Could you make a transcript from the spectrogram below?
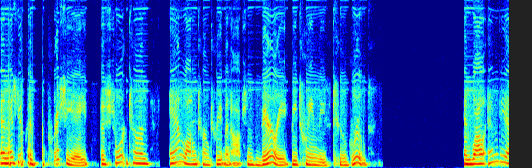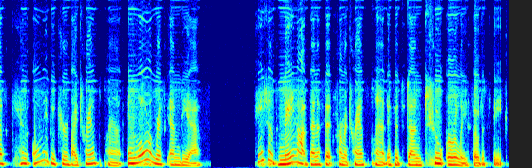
And as you could appreciate, the short-term and long-term treatment options vary between these two groups. And while MDS can only be cured by transplant. In lower risk MDS, patients may not benefit from a transplant if it's done too early, so to speak,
